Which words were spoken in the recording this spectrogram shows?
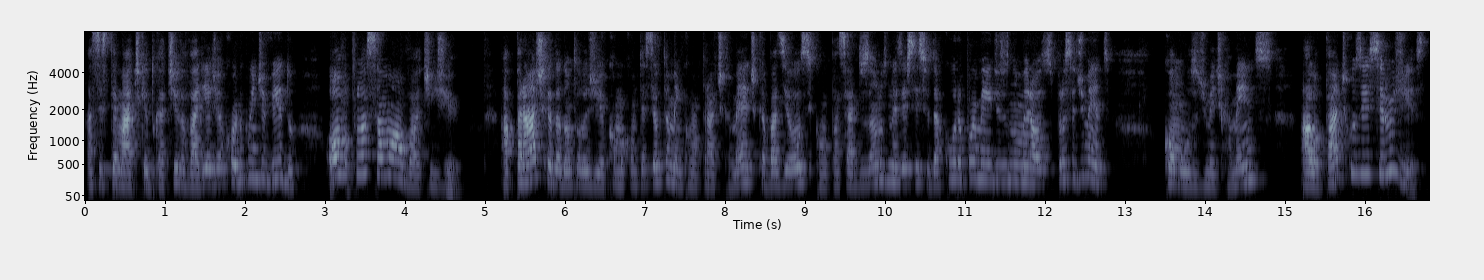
A sistemática educativa varia de acordo com o indivíduo ou a população alvo a atingir. A prática da odontologia, como aconteceu também com a prática médica, baseou-se, com o passar dos anos, no exercício da cura por meio de numerosos procedimentos, como o uso de medicamentos, alopáticos e cirurgias.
